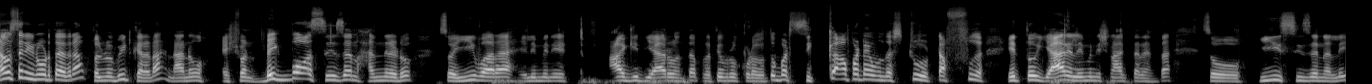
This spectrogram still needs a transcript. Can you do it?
ನಮಸ್ತೆ ನೀವು ನೋಡ್ತಾ ಇದ್ರ ಫಿಲ್ಮ್ ಬೀಟ್ ಕನ್ನಡ ನಾನು ಯಶ್ವಂತ್. ಬಿಗ್ ಬಾಸ್ ಸೀಸನ್ ಹನ್ನೆರಡು. ಸೊ ಈ ವಾರ ಎಲಿಮಿನೇಟ್ ಆಗಿದ್ದು ಯಾರು ಅಂತ ಪ್ರತಿಯೊಬ್ಬರು ಕೂಡ ಗೊತ್ತು. ಬಟ್ ಸಿಕ್ಕಾಪಟ್ಟೆ ಒಂದಷ್ಟು ಟಫ್ ಇತ್ತು. ಯಾರು ಎಲಿಮಿನೇಷನ್ ಆಗ್ತಾರೆ ಅಂತ? ಸೊ ಈ ಸೀಸನಲ್ಲಿ ಅಲ್ಲಿ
